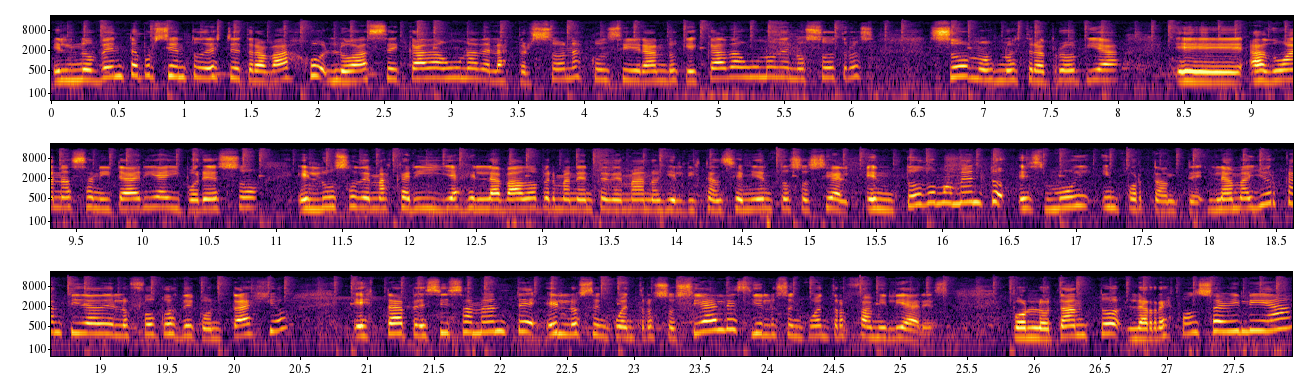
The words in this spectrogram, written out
El 90% de este trabajo lo hace cada una de las personas considerando que cada uno de nosotros somos nuestra propia eh, aduana sanitaria y por eso el uso de mascarillas, el lavado permanente de manos y el distanciamiento social en todo momento es muy importante. La mayor cantidad de los focos de contagio está precisamente en los encuentros sociales y en los encuentros familiares. Por lo tanto, la responsabilidad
